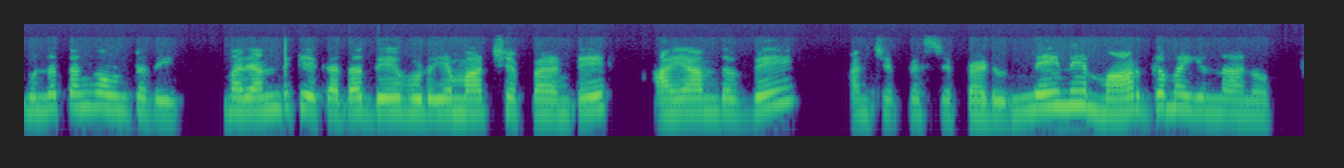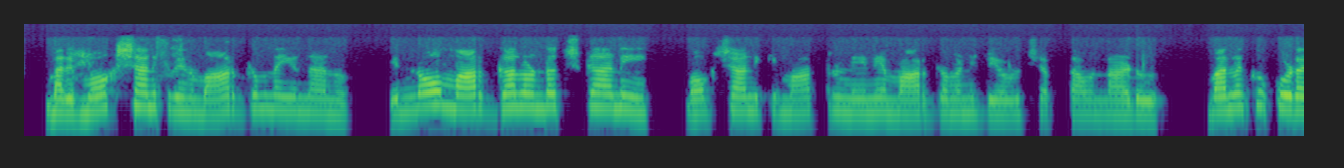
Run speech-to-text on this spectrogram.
ఉన్నతంగా ఉంటది. మరి అందుకే కదా దేవుడు ఏ మాట చెప్పాడంటే, ఐ యామ్ ద వే అని చెప్పేసి చెప్పాడు. నేనే మార్గమై ఉన్నాను. మరి మోక్షానికి నేను మార్గమునై ఉన్నాను. ఎన్నో మార్గాలు ఉండొచ్చు కానీ, మోక్షానికి మాత్రం నేనే మార్గం అని దేవుడు చెప్తా ఉన్నాడు. మనకు కూడా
